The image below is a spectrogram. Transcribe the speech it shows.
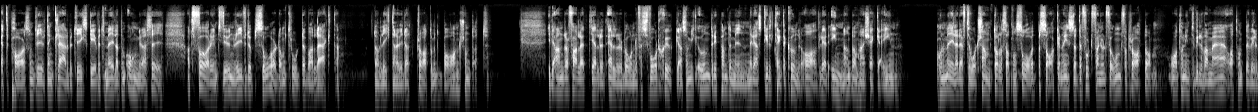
Ett par som drivit en klädbutik skrev ett mejl att de ångrar sig. Att förintervjun rivit upp sår de trodde var läkta. De liknade vid att prata om ett barn som dött. I det andra fallet gällde det ett äldreboende för svårt sjuka som gick under i pandemin när deras tilltänkta kunder avled innan de hann checka in. Hon mejlade efter vårt samtal och sa att hon sovit på saken och insåg att det fortfarande gjorde för ont för att prata om. Och att hon inte ville vara med och att hon inte ville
